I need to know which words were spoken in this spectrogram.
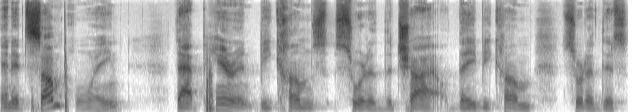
And at some point, that parent becomes sort of the child. They become sort of this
